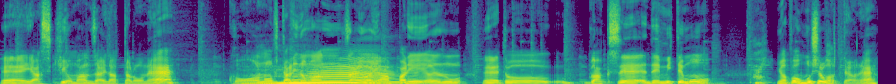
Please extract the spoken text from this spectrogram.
えー、安清漫才だったろうね。この2人の漫才はやっぱりあの、えー、と学生で見てもはい。やっぱ面白かったよね。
